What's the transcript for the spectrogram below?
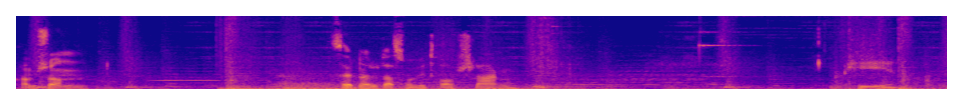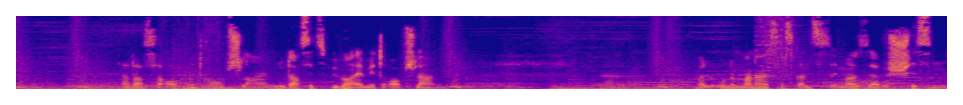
Komm schon. Söldner, du darfst mal mit draufschlagen. Okay. Da darfst du auch mit draufschlagen. Du darfst jetzt überall mit draufschlagen. Weil ohne Mana ist das Ganze immer sehr beschissen.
